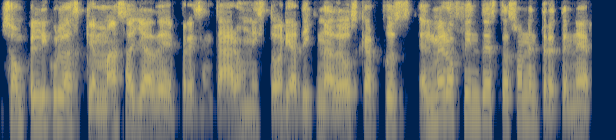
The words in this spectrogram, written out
son películas que más allá de presentar una historia digna de Oscar, pues el mero fin de estas son entretener,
